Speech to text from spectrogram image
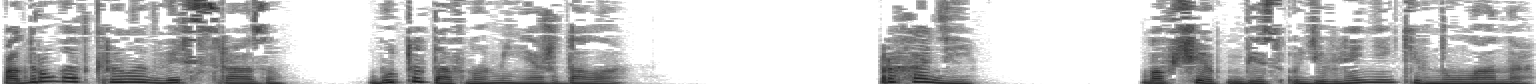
Подруга открыла дверь сразу, будто давно меня ждала. «Проходи», Вообще без удивления кивнула она.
